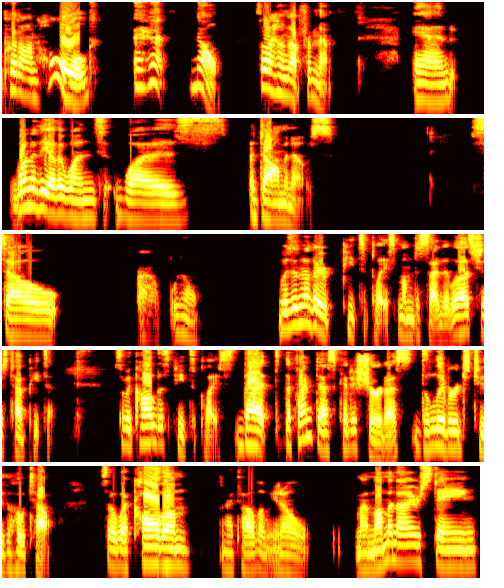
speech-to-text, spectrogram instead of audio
put on hold, uh-huh, no. So I hung up from them. And one of the other ones was a Domino's. So, uh, no, it was another pizza place. Mom decided, well, let's just have pizza. So we called this pizza place that the front desk had assured us delivered to the hotel. So I call them and I tell them, you know, my mom and I are staying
